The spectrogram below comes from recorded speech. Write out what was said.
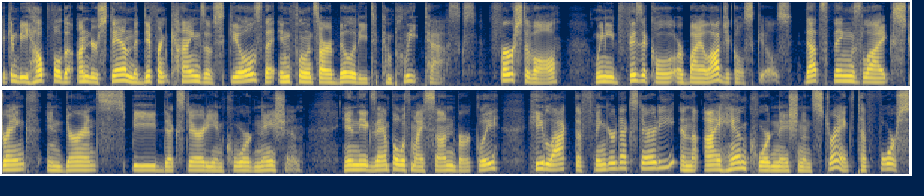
It can be helpful to understand the different kinds of skills that influence our ability to complete tasks. First of all, we need physical or biological skills. That's things like strength, endurance, speed, dexterity, and coordination. In the example with my son, Berkeley, he lacked the finger dexterity and the eye hand coordination and strength to force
